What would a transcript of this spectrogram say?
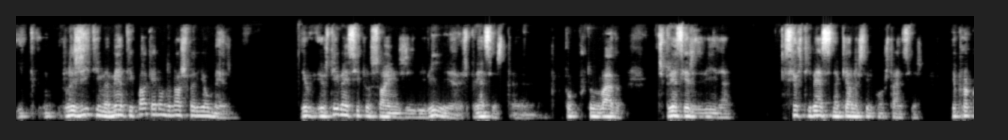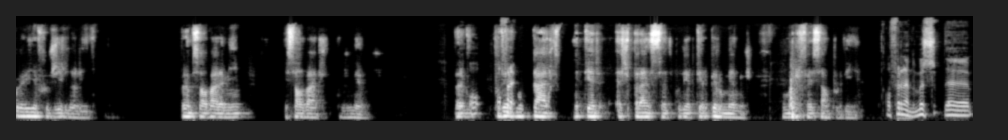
e, legitimamente, e qualquer um de nós faria o mesmo eu, eu, estive em situações e vivi experiências um pouco por todo lado, experiências de vida. Se eu estivesse naquelas circunstâncias, eu procuraria fugir dali para me salvar a mim e salvar os meus. Para oh, poder oh, voltar a ter a esperança de poder ter pelo menos uma refeição por dia. Oh, Fernando, mas uh,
